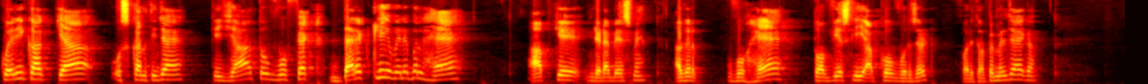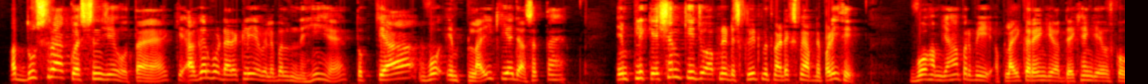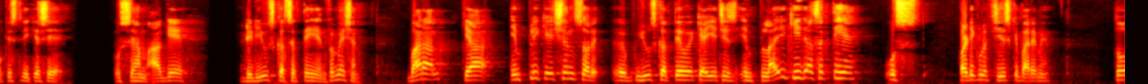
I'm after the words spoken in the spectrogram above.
کوئری کا کیا اس کا نتیجہ ہے کہ یا تو وہ فیکٹ ڈائریکٹلی اویلیبل ہے آپ کے ڈیٹا بیس میں اگر وہ ہے تو آبویسلی آپ کو وہ ریزلٹ فوری طور پہ مل جائے گا اور دوسرا کوشچن یہ ہوتا ہے کہ اگر وہ ڈائریکٹلی اویلیبل نہیں ہے تو کیا وہ امپلائی کیا جا سکتا ہے امپلیکیشن کی جو آپ نے ڈسکریٹ میتھمیٹکس میں آپ نے پڑھی تھی وہ ہم یہاں پر بھی اپلائی کریں گے اور دیکھیں گے اس کو کس طریقے سے اس سے ہم آگے ڈیڈیوس کر سکتے ہیں انفارمیشن بہرحال کیا امپلیکیشنس اور یوز کرتے ہوئے کیا یہ چیز امپلائی کی جا سکتی ہے اس پرٹیکولر چیز کے بارے میں تو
